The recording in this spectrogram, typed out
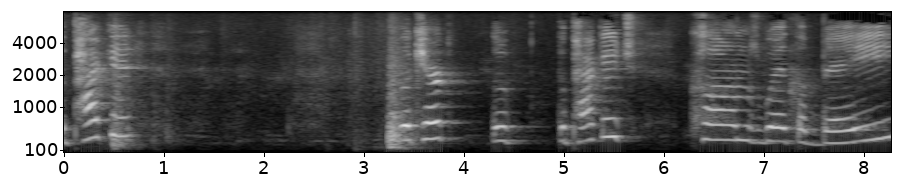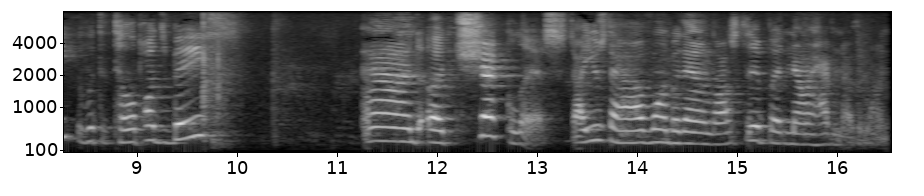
The packet, the character, the the package comes with a bay, with the telepod's base, and a checklist. I used to have one, but then I lost it. But now I have another one.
